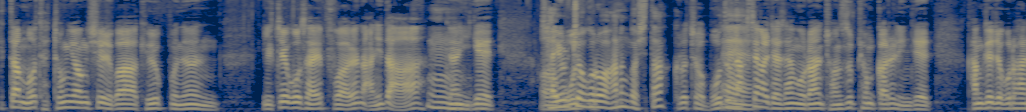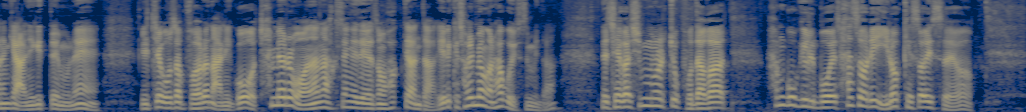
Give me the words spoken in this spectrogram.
일단 뭐 대통령실과 교육부는 일제고사의 부활은 아니다. 음. 그냥 이게 어, 자율적으로 모, 하는 것이다. 그렇죠. 모든 네. 학생을 대상으로 한 전수 평가를 이제 강제적으로 하는 게 아니기 때문에 일제고사 부활은 아니고 참여를 원하는 학생에 대해서 확대한다. 이렇게 설명을 하고 있습니다. 근데 제가 신문을 쭉 보다가 한국일보의 사설이 이렇게 써 있어요.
